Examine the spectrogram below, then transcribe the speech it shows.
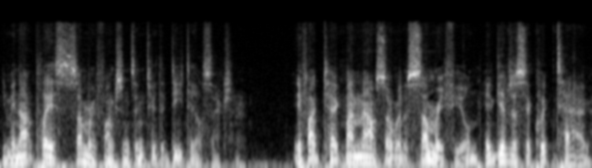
You may not place summary functions into the detail section. If I take my mouse over the summary field, it gives us a quick tag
